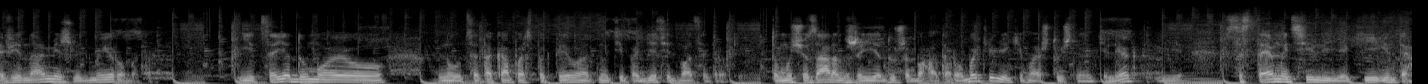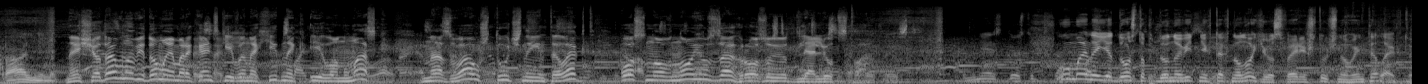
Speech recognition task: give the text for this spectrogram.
е, війна між людьми і роботами. І це, я думаю, ну це така перспектива, ну типа 10-20 років. Тому що зараз вже є дуже багато роботів, які мають штучний інтелект і системи цілі, які інтегральні. Нещодавно відомий американський винахідник Ілон Маск назвав штучний інтелект основною загрозою для людства. У мене є доступ до новітніх технологій у сфері штучного інтелекту.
